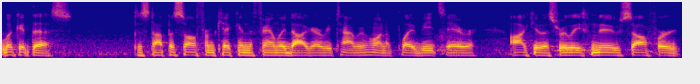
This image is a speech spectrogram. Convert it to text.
Look at this. To stop us all from kicking the family dog every time we want to play Beat Saber, Oculus released new software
